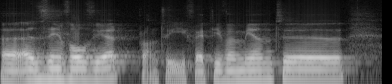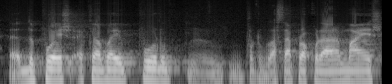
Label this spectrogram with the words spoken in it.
a desenvolver, pronto, e efetivamente depois acabei por, por basta procurar mais,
